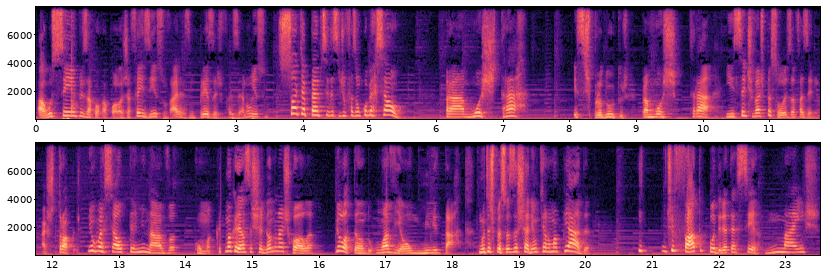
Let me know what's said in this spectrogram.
Algo simples, a Coca-Cola já fez isso, várias empresas fizeram isso. Só que a Pepsi decidiu fazer um comercial para mostrar esses produtos, para mostrar e incentivar as pessoas a fazerem as trocas. E o comercial terminava com uma, uma criança chegando na escola pilotando um avião militar. Muitas pessoas achariam que era uma piada. E de fato poderia até ser, mas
